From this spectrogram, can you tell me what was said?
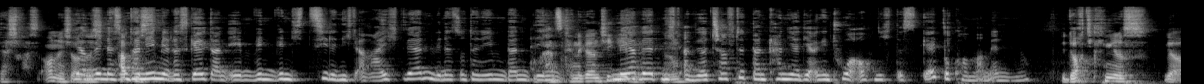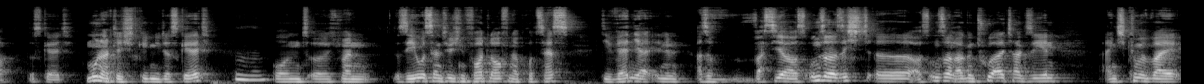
ja, ich weiß auch nicht. Also ja, wenn das Unternehmen ja das Geld dann eben, wenn, wenn die Ziele nicht erreicht werden, wenn das Unternehmen dann den Mehrwert geben, nicht ja. erwirtschaftet, dann kann ja die Agentur auch nicht das Geld bekommen am Ende. Ne? Ja, doch, die kriegen ja das, ja, das Geld. Monatlich kriegen die das Geld. Mhm. Und äh, ich meine, SEO ist natürlich ein fortlaufender Prozess die werden ja in, also was wir aus unserer Sicht, äh, aus unserem Agenturalltag sehen, eigentlich können wir bei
